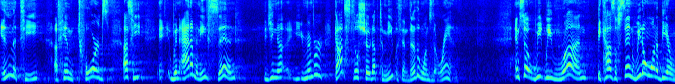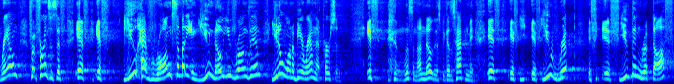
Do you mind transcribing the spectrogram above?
enmity of him towards us. He, when Adam and Eve sinned, did you know? You remember? God still showed up to meet with them. They're the ones that ran. And so we, we run because of sin. We don't want to be around. For, for instance, if, if, if you have wronged somebody and you know you've wronged them, you don't want to be around that person. If, listen, I know this because it's happened to me. If, if, if you rip, if, if you've been ripped off,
